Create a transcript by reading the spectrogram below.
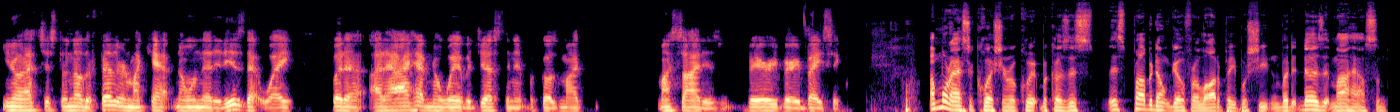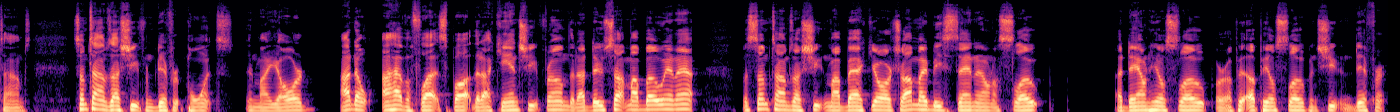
you know that's just another feather in my cap knowing that it is that way. But uh, I, I have no way of adjusting it because my my sight is very very basic. I'm going to ask a question real quick because this this probably don't go for a lot of people shooting, but it does at my house sometimes. Sometimes I shoot from different points in my yard. I don't. I have a flat spot that I can shoot from that I do something my bow in at, but sometimes I shoot in my backyard, so I may be standing on a slope, a downhill slope or up uphill slope, and shooting different.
